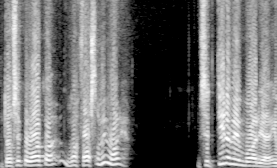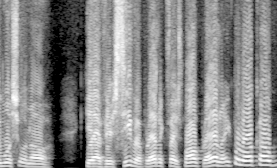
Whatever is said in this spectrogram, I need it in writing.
Então você coloca uma falsa memória. Você tira a memória emocional que é aversiva para ela, que faz mal para ela, e coloca uma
